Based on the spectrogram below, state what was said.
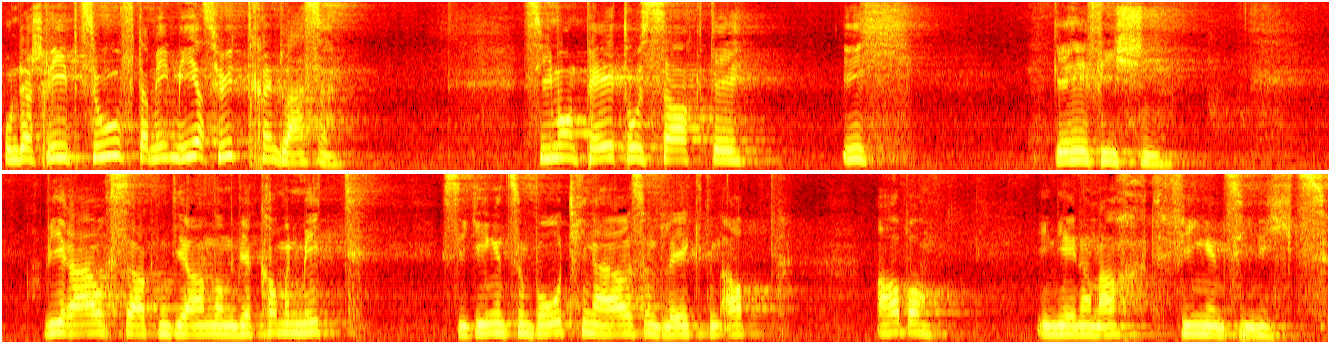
und er schreibt es auf, damit wir es heute lesen können. Simon Petrus sagte, ich gehe fischen. Wir auch, sagten die anderen, wir kommen mit. Sie gingen zum Boot hinaus und legten ab. Aber in jener Nacht fingen sie nichts.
